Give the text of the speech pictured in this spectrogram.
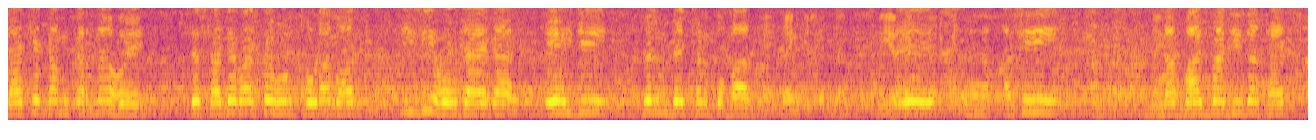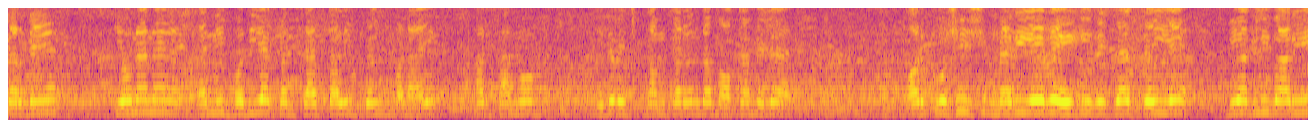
ਲੈ ਕੇ ਕੰਮ ਕਰਨਾ ਹੋਏ ਤੇ ਸਾਡੇ ਵਾਸਤੇ ਹੁਣ ਥੋੜਾ ਬਹੁਤ ਈਜ਼ੀ ਹੋ ਜਾਏਗਾ ਇਹ ਜੀ ਫਿਲਮ ਦੇਖਣ ਤੋਂ ਬਾਅਦ। Thank you sir thank you ਅਸੀਂ ਨਾ ਬਾਜਵਾ ਜੀ ਦਾ ਥੈਂਕਸ ਕਰਦੇ ਹਾਂ ਕਿ ਉਹਨਾਂ ਨੇ ਇੰਨੀ ਵਧੀਆ ਕਨਸੈਪਟ ਵਾਲੀ ਫਿਲਮ ਬਣਾਈ ਔਰ ਸਾਨੂੰ ਇਹਦੇ ਵਿੱਚ ਕੰਮ ਕਰਨ ਦਾ ਮੌਕਾ ਮਿਲਿਆ। ਔਰ ਕੋਸ਼ਿਸ਼ ਮੇਰੀ ਇਹ ਰਹੇਗੀ ਰਿਕੁਐਸਟ ਰਹੀ ਹੈ ਵੀ ਅਗਲੀ ਵਾਰੀ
